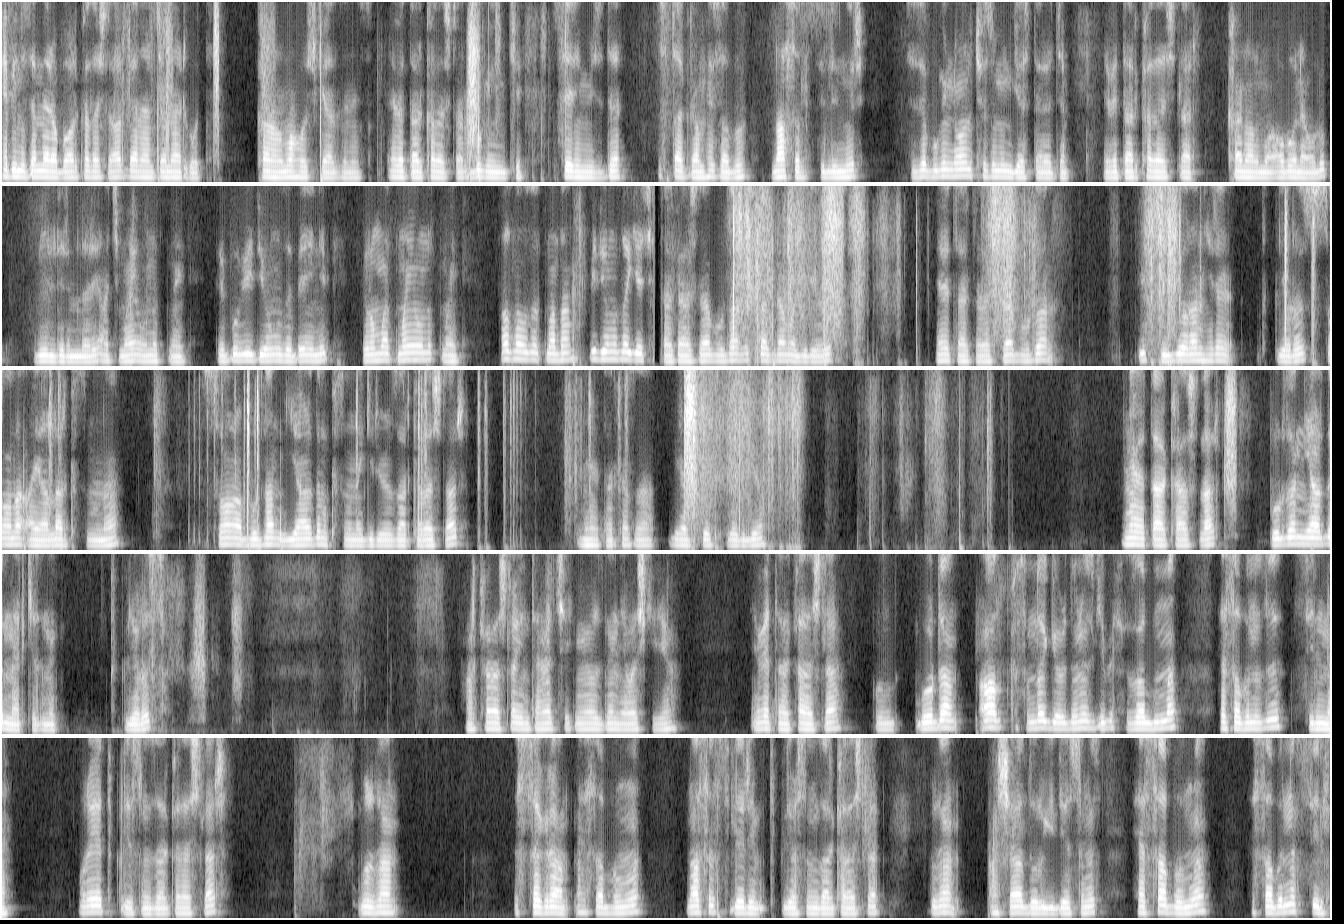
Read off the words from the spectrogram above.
Hepinize merhaba arkadaşlar. Ben Ercan Ergut. Kanalıma hoş geldiniz. Evet arkadaşlar bugünkü serimizde Instagram hesabı nasıl silinir size bugün onun çözümünü göstereceğim. Evet arkadaşlar kanalıma abone olup bildirimleri açmayı unutmayın. Ve bu videomuzu beğenip yorum atmayı unutmayın. Fazla uzatmadan videomuza geçelim arkadaşlar. Buradan Instagram'a giriyoruz. Evet arkadaşlar buradan 3 çizgi olan yere tıklıyoruz. Sonra ayarlar kısmına. Sonra buradan yardım kısmına giriyoruz arkadaşlar. Evet arkadaşlar biraz geç girebiliyor. Evet arkadaşlar. Buradan yardım merkezine tıklıyoruz. Arkadaşlar internet çekmiyor o yüzden yavaş gidiyor. Evet arkadaşlar. Bu- Buradan alt kısımda gördüğünüz gibi hesabıma hesabınızı silme. Oraya tıklıyorsunuz arkadaşlar. Buradan Instagram hesabımı nasıl silerim tıklıyorsunuz arkadaşlar. Buradan aşağı doğru gidiyorsunuz. Hesabımı hesabını sil.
